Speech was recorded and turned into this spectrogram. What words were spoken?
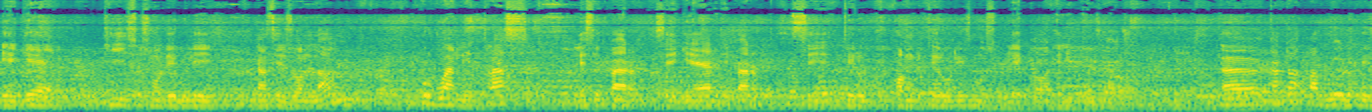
des guerres qui se sont déroulées dans ces zones-là pour voir les traces laissées par ces guerres et par ces formes de terrorisme sur les corps et les paysages. Euh, quant à Pablo Lopez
